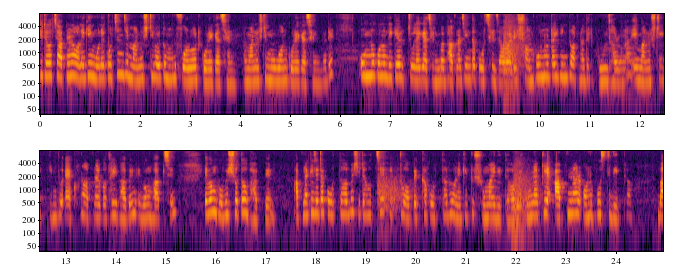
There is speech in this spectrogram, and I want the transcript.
সেটা হচ্ছে আপনারা অনেকেই মনে করছেন যে মানুষটি হয়তো মুভ ফরওয়ার্ড করে গেছেন বা মানুষটি মুভ অন করে গেছেন মানে অন্য কোনো দিকে চলে গেছেন বা ভাবনা চিন্তা করছে যাওয়ার এই সম্পূর্ণটাই কিন্তু আপনাদের ভুল ধারণা। এই মানুষটি কিন্তু এখনও আপনার কথাই ভাবেন এবং ভাবছেন এবং ভবিষ্যতেও ভাববেন। আপনাকে যেটা করতে হবে সেটা হচ্ছে একটু অপেক্ষা করতে হবে ওনাকে একটু সময় দিতে হবে। ওনাকে আপনার অনুপস্থিতিটা বা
